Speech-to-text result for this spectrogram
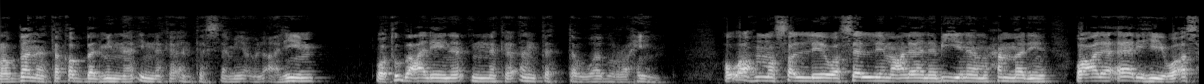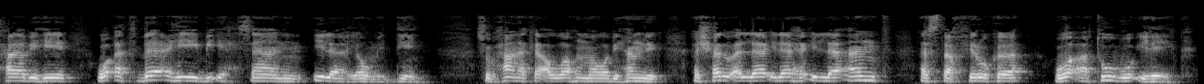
ربنا تقبل منا إنك أنت السميع العليم وتب علينا إنك أنت التواب الرحيم. اللهم صل وسلم على نبينا محمد وعلى آله وأصحابه وأتباعه بإحسان إلى يوم الدين. سبحانك اللهم وبحمدك أشهد أن لا إله إلا أنت أستغفرك وأتوب إليك.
